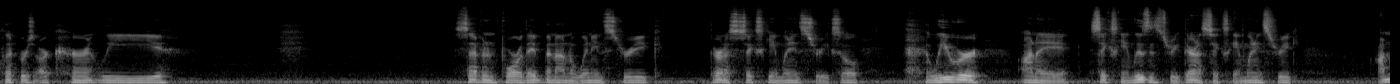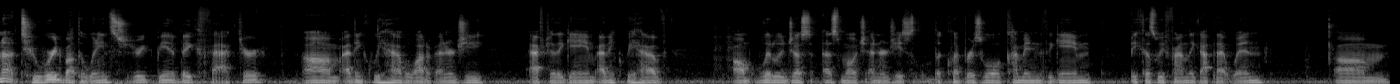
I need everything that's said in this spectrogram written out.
Clippers are currently seven four. They've been on a winning streak. They're on a six game winning streak. So we were on a six game losing streak. They're on a six game winning streak. I'm not too worried about the winning streak being a big factor. Um, I think we have a lot of energy after the game. I think we have um, literally just as much energy as the Clippers will come into the game because we finally got that win. Um,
